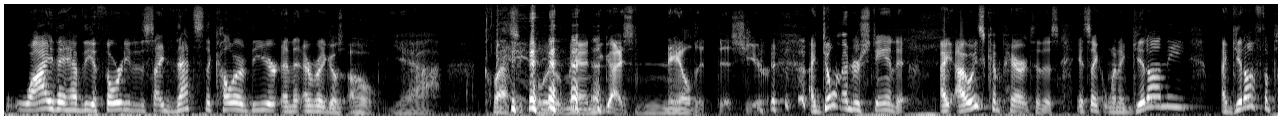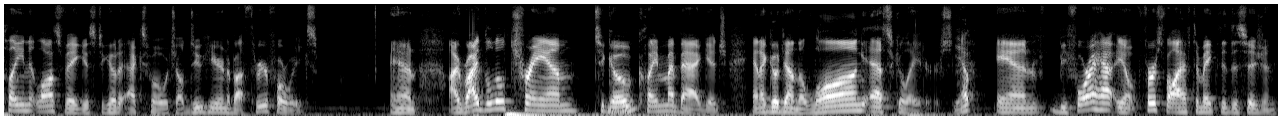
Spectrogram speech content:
why they have the authority to decide that's the color of the year, and then everybody goes, "Oh yeah, classic blue, man, you guys nailed it this year." I don't understand it. I, I always compare it to this. It's like when I get on the, I get off the plane at Las Vegas to go to Expo, which I'll do here in about three or four weeks. And I ride the little tram to go mm-hmm. claim my baggage, and I go down the long escalators. Yep. And before I have, you know, first of all, I have to make the decision.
